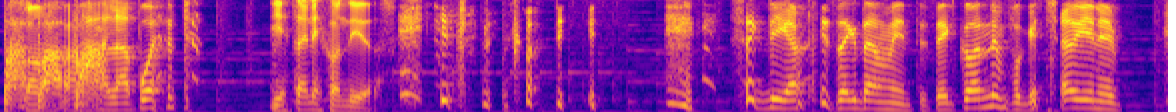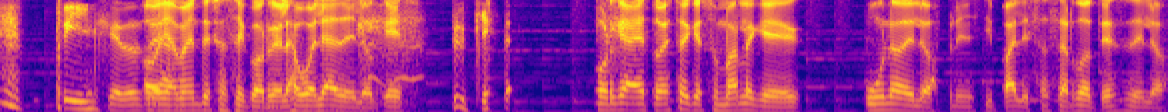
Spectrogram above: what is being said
pa, pa, pam. pa, la puerta. Y están escondidos. y están escondidos. Exactamente, exactamente. Se esconden porque ya viene. O sea, Obviamente ya se corrió la bola de lo que es Porque- Porque a todo esto hay que sumarle que uno de los principales sacerdotes, de los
